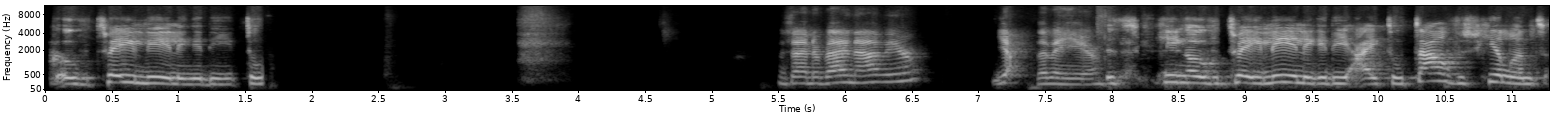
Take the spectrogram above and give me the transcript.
over twee leerlingen die toen. We zijn er bijna weer. Ja, daar ben je weer. Het ging over twee leerlingen die eigenlijk totaal verschillend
